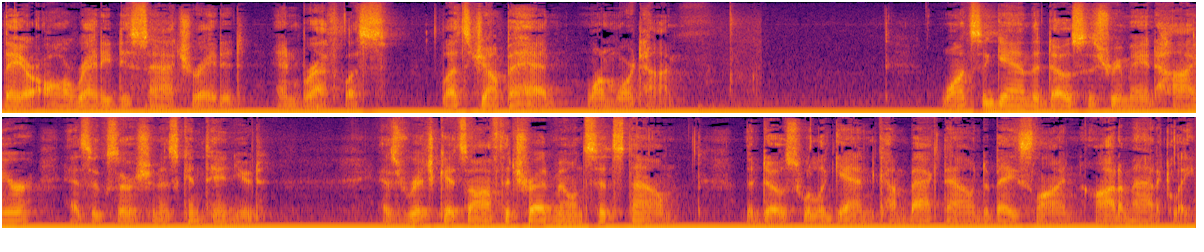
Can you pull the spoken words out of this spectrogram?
They are already desaturated and breathless. Let's jump ahead one more time. Once again, the doses remained higher as exertion is continued. As Rich gets off the treadmill and sits down, the dose will again come back down to baseline automatically.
